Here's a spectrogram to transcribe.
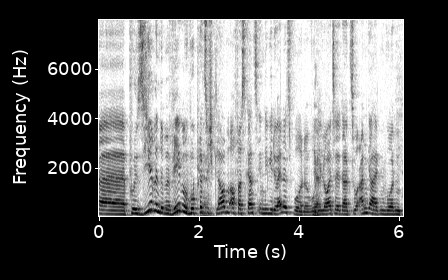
äh, pulsierende Bewegung, wo plötzlich Glauben auch was ganz Individuelles wurde, wo Ja. die Leute dazu angehalten wurden,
